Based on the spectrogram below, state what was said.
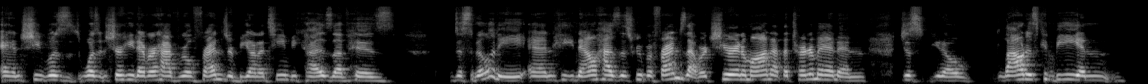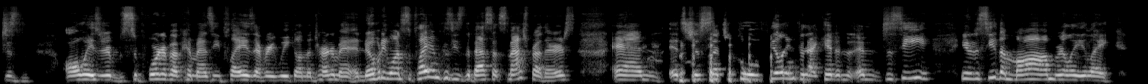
and she was wasn't sure he'd ever have real friends or be on a team because of his disability and he now has this group of friends that were cheering him on at the tournament and just you know loud as can be and just always are supportive of him as he plays every week on the tournament and nobody wants to play him because he's the best at smash brothers and it's just such a cool feeling for that kid and, and to see you know to see the mom really like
